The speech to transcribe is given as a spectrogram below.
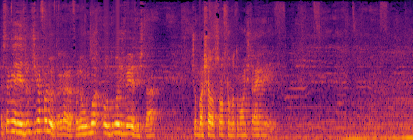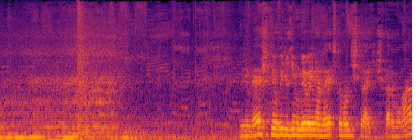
Essa minha Redux já falhou, tá galera? Falhou uma ou duas vezes, tá? Deixa eu baixar o som, senão vou tomar um strike aí. Vira e mexe, tem um videozinho meu aí na net tomando strike. Os caras vão lá,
